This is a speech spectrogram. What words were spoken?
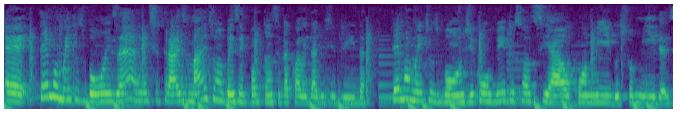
é, ter momentos bons, né? A gente traz mais uma vez a importância da qualidade de vida. Ter momentos bons de convívio social com amigos, famílias,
